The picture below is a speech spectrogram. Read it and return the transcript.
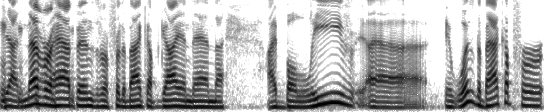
guy. yeah, never happens but for the backup guy. And then uh, I believe uh, it was the backup for,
